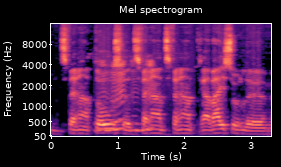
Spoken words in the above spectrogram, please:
différents toasts, mm-hmm, différents, mm-hmm. différents travails sur le,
